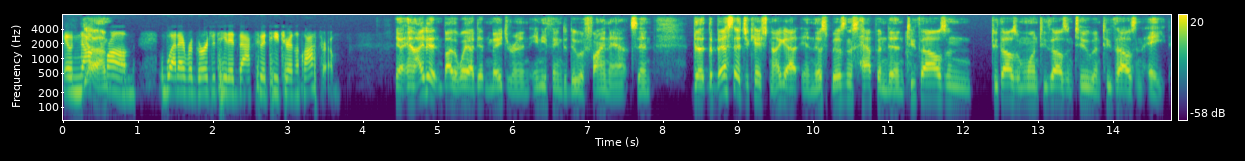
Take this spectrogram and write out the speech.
You know, not yeah, from what I regurgitated back to a teacher in the classroom. Yeah, and I didn't. By the way, I didn't major in anything to do with finance. And the the best education I got in this business happened in 2000, 2001, 2002, and 2008.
